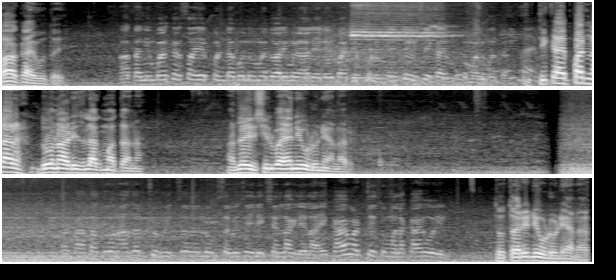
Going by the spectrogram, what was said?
बघा काय होतंय? आता निंबाळकर साहेब पण डबल उमेदवारी मिळालेली आहे भाजपकडून. त्यांच्याविषयी काय तुम्हाला म्हणतात ती काय पडणार? दोन अडीच लाख मतानं. धैर्यशील बाया निवडून येणार आता आता दोन चोवीसचं लोकसभेचं इलेक्शन लागलेलं आहे. काय वाटतंय तुम्हाला? काय होईल? तुतारी निवडून येणार.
